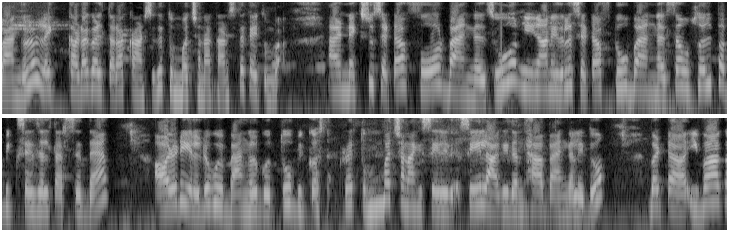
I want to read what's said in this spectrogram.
ಬ್ಯಾಂಗಲ್ ಲೈಕ್ ಕಡಗಳ ತರ ಕಾಣಿಸುತ್ತೆ, ತುಂಬಾ ಚೆನ್ನಾಗಿ ಕಾಣಿಸುತ್ತೆ ಕೈ ತುಂಬ. And next set of four bangles ನಾನು ಇದರಲ್ಲಿ ಸೆಟ್ ಆಫ್ ಟೂ ಬ್ಯಾಂಗಲ್ಸ್ ಸ್ವಲ್ಪ ಬಿಗ್ ಸೈಜಲ್ಲಿ ತರಿಸಿದ್ದೆ. ಆಲ್ರೆಡಿ ಎಲ್ರಿಗೂ ಈ ಬ್ಯಾಂಗಲ್ ಗೊತ್ತು ಬಿಕಾಸ್ ಕಡೆ ತುಂಬಾ ಚೆನ್ನಾಗಿ ಸೇಲ್ ಸೇಲ್ ಆಗಿದಂತಹ ಬ್ಯಾಂಗಲ್ ಇದು. ಬಟ್ ಇವಾಗ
